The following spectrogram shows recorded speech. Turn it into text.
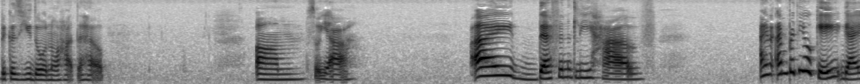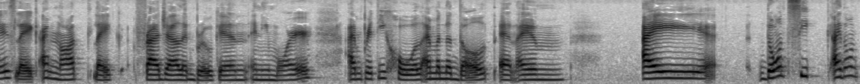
because you don't know how to help. Um, so yeah. I definitely have I'm I'm pretty okay, guys. Like I'm not like fragile and broken anymore. I'm pretty whole. I'm an adult and I'm I don't seek I don't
